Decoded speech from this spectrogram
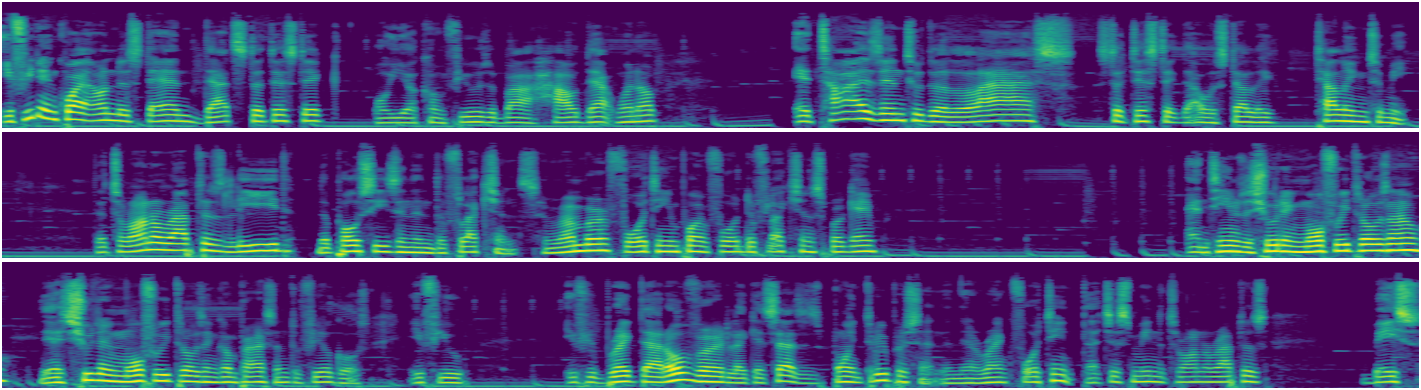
If you didn't quite understand that statistic, or you're confused about how that went up, it ties into the last statistic that was telling telling to me. The Toronto Raptors lead the postseason in deflections. Remember, 14.4 deflections per game. And teams are shooting more free throws now. They're shooting more free throws in comparison to field goals. If you if you break that over, like it says, it's 0.3 percent, and they're ranked 14th. That just means the Toronto Raptors, base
